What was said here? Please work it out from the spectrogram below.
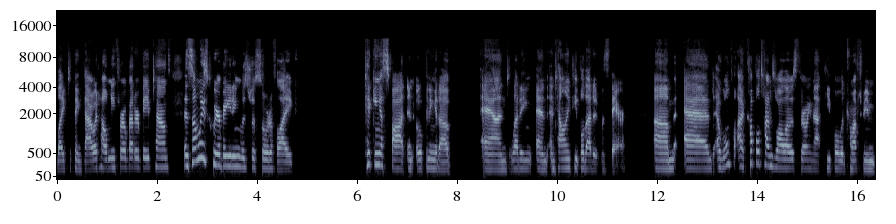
like to think that would help me throw better babe towns. In some ways queer baiting was just sort of like picking a spot and opening it up and letting and and telling people that it was there um, and at one a couple times while I was throwing that, people would come up to me,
